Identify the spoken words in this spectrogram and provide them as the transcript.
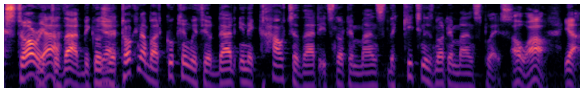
backstory Yeah. to that because you're talking about cooking with your dad in a culture that it's not a man's. The kitchen is not a man's place. Oh wow. Yeah.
